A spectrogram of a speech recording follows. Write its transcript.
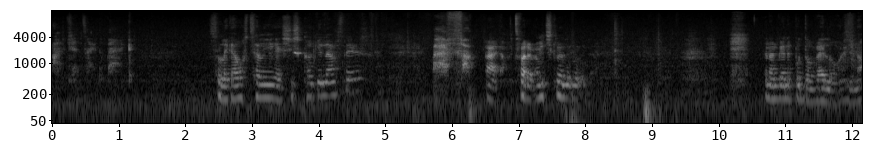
I can't tie the back. So like I was telling you guys, she's cooking downstairs. Ah, fuck. Alright, it's whatever. I'm just gonna leave it like that. And I'm gonna put the velo on, you know.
